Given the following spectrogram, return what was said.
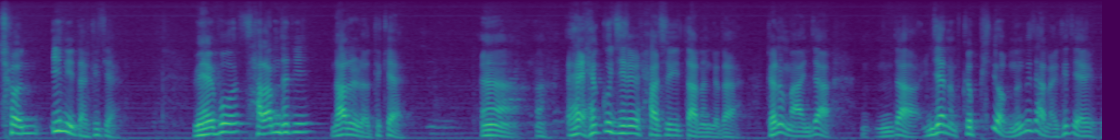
천인이다. 그제? 외부 사람들이 나를 어떻게 어, 어, 해- 해꾸지를 할 수 있다는 거다. 그러면 이제, 이제, 이제는 그 필요 없는 거잖아. 그제?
